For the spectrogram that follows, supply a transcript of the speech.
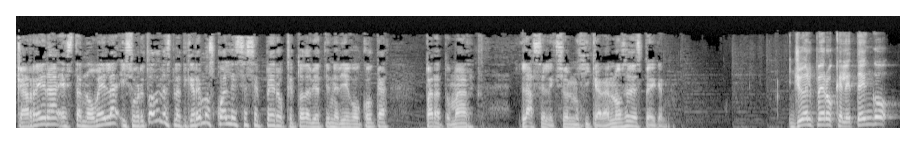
carrera, esta novela, y sobre todo les platicaremos cuál es ese pero que todavía tiene Diego Coca para tomar la selección mexicana. No se despeguen. Yo el pero que le tengo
